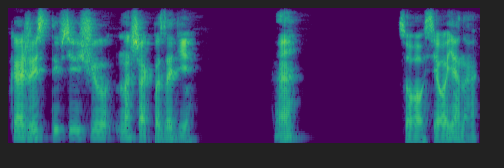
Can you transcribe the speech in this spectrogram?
Кажись, ты все еще на шаг позади». «А?» Слова Сеояна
